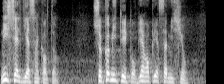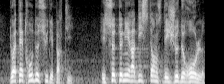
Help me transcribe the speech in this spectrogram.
ni celles d'il y a 50 ans. Ce comité, pour bien remplir sa mission, doit être au-dessus des partis et se tenir à distance des jeux de rôle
